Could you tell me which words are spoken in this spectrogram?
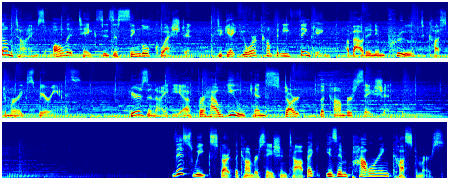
Sometimes all it takes is a single question to get your company thinking about an improved customer experience. Here's an idea for how you can start the conversation. This week's Start the Conversation topic is empowering customers.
